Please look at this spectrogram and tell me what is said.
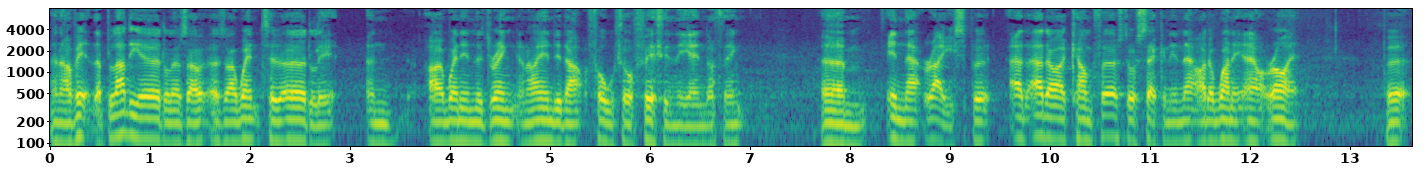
And I've hit the bloody hurdle as I, as I went to hurdle it, and I went in the drink, and I ended up fourth or fifth in the end, I think, um, in that race. But had, had I come first or second in that, I'd have won it outright. But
